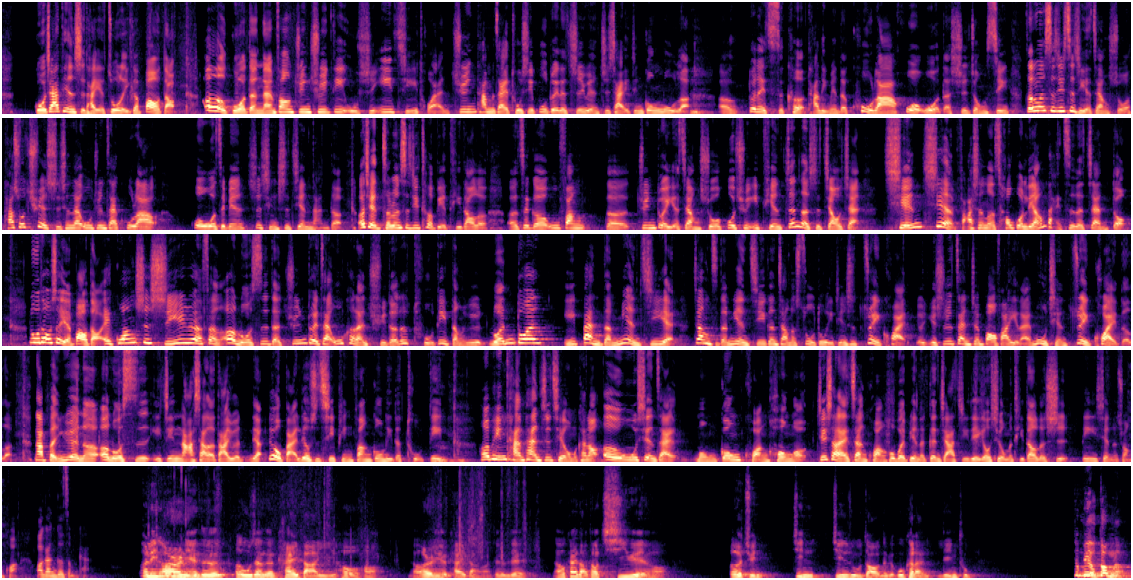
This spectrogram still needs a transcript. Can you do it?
国家电视台也做了一个报道，俄国的南方军区第五十一集团军，他们在突袭部队的支援之下，已经攻入了呃顿内茨克它里面的库拉霍沃的市中心。泽伦斯基自己也这样说，他说确实现在乌军在库拉霍沃这边事情是艰难的，而且泽伦斯基特别提到了，呃这个乌方的军队也这样说，过去一天真的是交战。前线发生了超过两百次的战斗。路透社也报道，哎，光是十一月份，俄罗斯的军队在乌克兰取得的土地等于伦敦一半的面积，耶，这样子的面积跟这样的速度已经是最快，也也是战争爆发以来目前最快的了。那本月呢，俄罗斯已经拿下了大约两六百六十七平方公里的土地。和平谈判之前，我们看到俄乌现在。猛攻狂轰哦，接下来战况会不会变得更加激烈？尤其我们提到的是第一线的状况，华干哥怎么看？二零二二年这个俄乌战争开打以后哈，然后二月开打嘛，对不对？然后开打到七月哈，俄军进进入到那个乌克兰领土就没有动了，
